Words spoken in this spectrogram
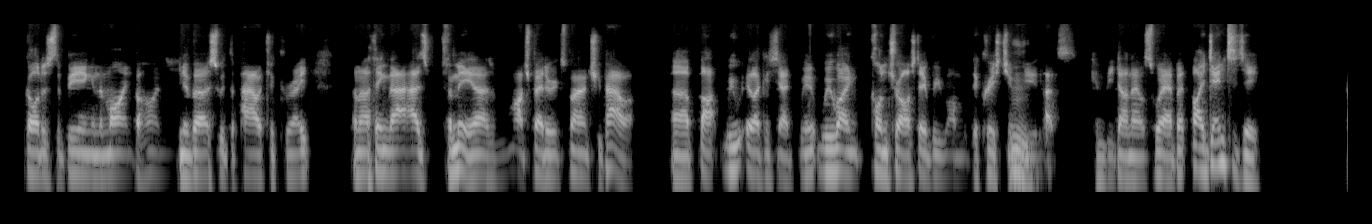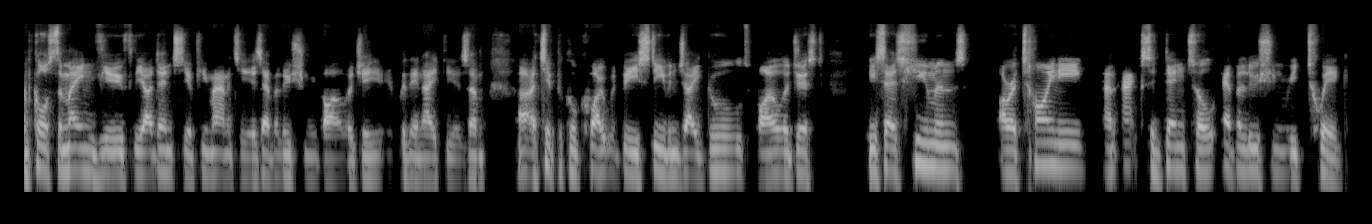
God as the being and the mind behind the universe with the power to create. And I think that has, for me, has much better explanatory power. Uh, but we, like I said, we, we won't contrast everyone with the Christian mm. view. That can be done elsewhere. But identity, of course, the main view for the identity of humanity is evolutionary biology within atheism. Uh, a typical quote would be Stephen Jay Gould, biologist. He says humans are a tiny and accidental evolutionary twig,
